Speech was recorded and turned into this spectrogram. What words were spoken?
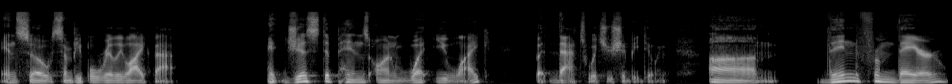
And so some people really like that. It just depends on what you like, but that's what you should be doing. Um, then from there,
